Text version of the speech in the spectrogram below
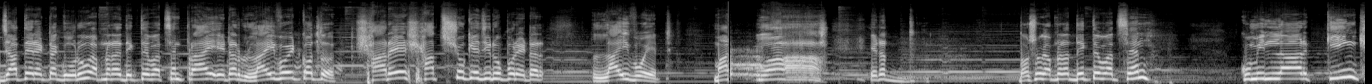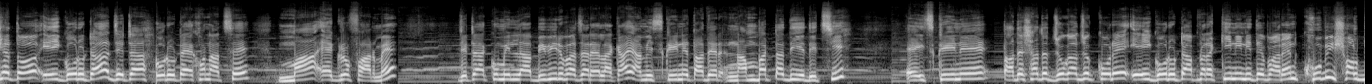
জাতের একটা গরু। আপনারা দেখতে পাচ্ছেন প্রায় এটার লাইভ ওয়েট কত? সাড়ে সাতশো কেজির উপর এটার লাইভ ওয়েট এটা দর্শক, আপনারা দেখতে পাচ্ছেন কুমিল্লার কিং খ্যাত এই গরুটা, যেটা গরুটা এখন আছে মা অ্যাগ্রো ফার্মে, যেটা কুমিল্লা বিবির বাজার এলাকায়। আমি স্ক্রিনে তাদের নাম্বারটা দিয়ে দিচ্ছি। এই স্ক্রিনে তাদের সাথে যোগাযোগ করে এই গরুটা আপনারা কিনে নিতে পারেন খুবই স্বল্প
